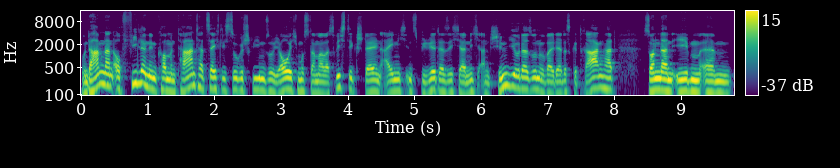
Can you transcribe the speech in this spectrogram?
Und da haben dann auch viele in den Kommentaren tatsächlich so geschrieben, so, yo, ich muss da mal was richtigstellen. Eigentlich inspiriert er sich ja nicht an Shindy oder so, nur weil der das getragen hat, sondern eben, ähm,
